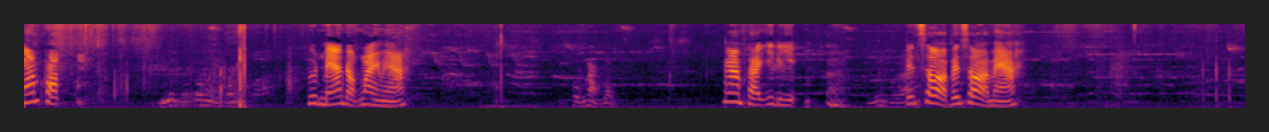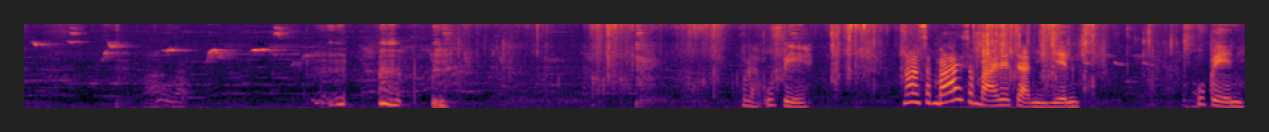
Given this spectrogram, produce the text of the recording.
งามคักพูดแม่ดอกไม้แม่ ผมงัดเลยงามคักอีหลีเป็นซ่อเป็นซ่อแม่พูดละอุเป นอนสบายสบายเลยจ้ะนี่เย็น อุเปนี่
